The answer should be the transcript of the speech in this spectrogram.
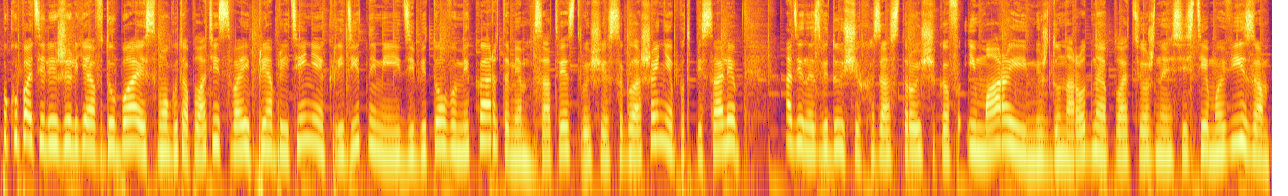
Покупатели жилья в Дубае смогут оплатить свои приобретения кредитными и дебетовыми картами. Соответствующее соглашение подписали один из ведущих застройщиков Имара и международная платежная система Visa.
